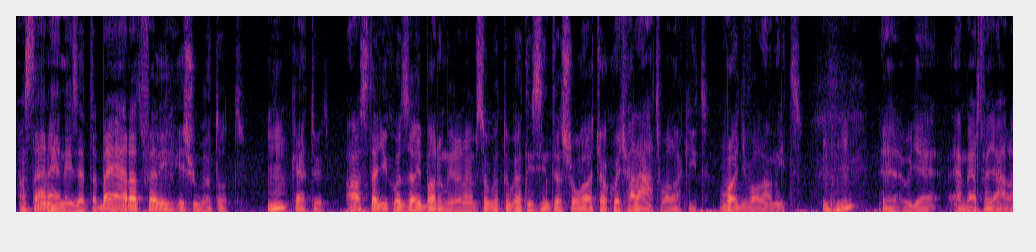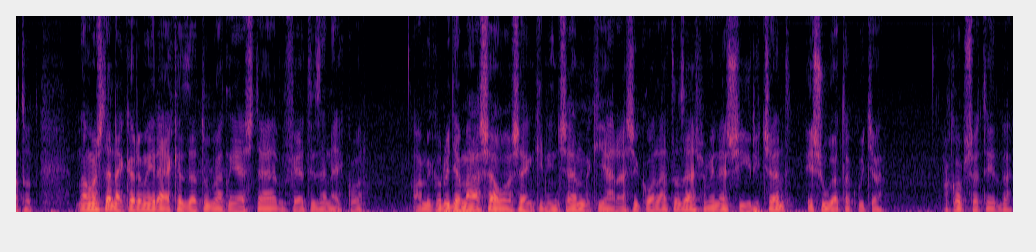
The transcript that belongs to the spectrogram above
aztán elnézett a bejárat felé, és ugatott Uh-huh. kettőt. Azt tegyük hozzá, hogy baromira nem szokott ugatni szinte soha, csak hogyha lát valakit, vagy valamit. Uh-huh. Ugye embert vagy állatot. Na most ennek örömére elkezdett ugatni este fél tizenegykor. Amikor ugye már sehol senki nincsen, kiárási korlátozás, mert minden síri csend, és ugat a kutya a kop sötétbe.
